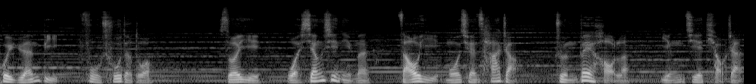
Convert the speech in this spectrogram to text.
会远比付出的多。所以我相信你们早已摩拳擦掌，准备好了迎接挑战。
